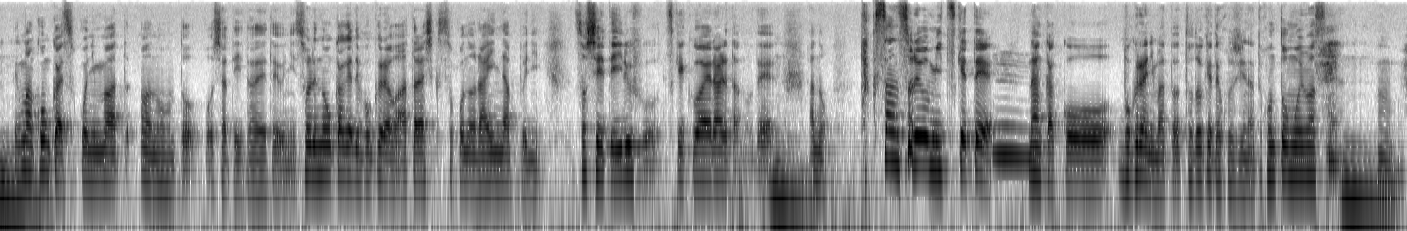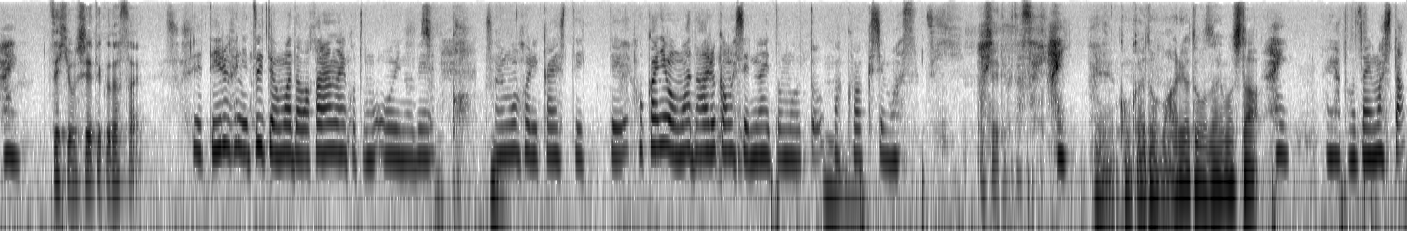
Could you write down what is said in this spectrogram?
ん。でまあ、今回そこに、まあ、あの本当おっしゃっていただいたようにそれのおかげで僕らは新しくそこのラインナップに「ソシエテ・イルフ」を付け加えられたので、うん。あのたくさんそれを見つけて、うん。なんかこう僕らにまた届けてほしいなって本当思いますね、ん。うん。はい。ぜひ教えてくださいそれているふうについてもまだわからないことも多いのでそれも掘り返していって他にもまだあるかもしれないと思うとん。ワクワクします、教えてください。はい。えー今回どうもありがとうございました。はい。ありがとうございました。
